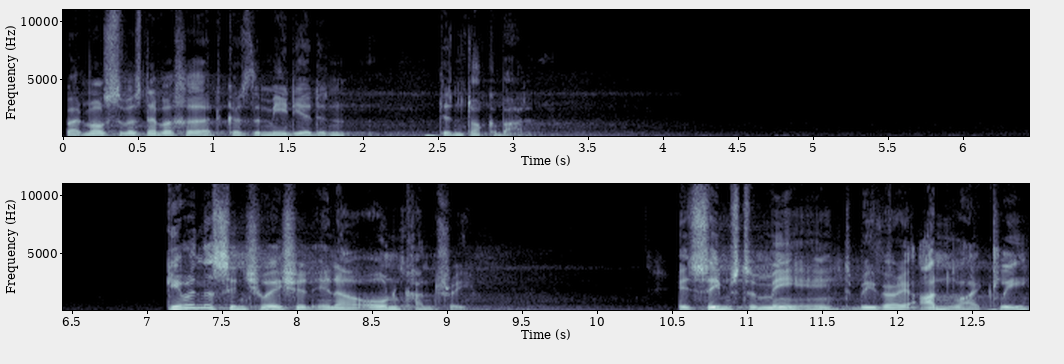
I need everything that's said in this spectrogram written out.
But most of us never heard because the media didn't, didn't talk about it. Given the situation in our own country, it seems to me to be very unlikely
